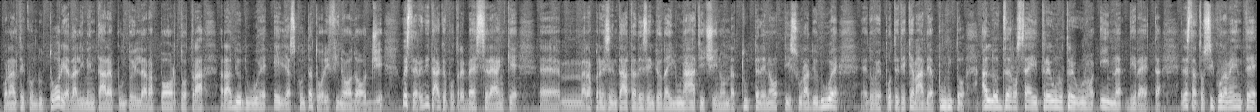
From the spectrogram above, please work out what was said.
con altri conduttori ad alimentare appunto il rapporto tra Radio 2 e gli ascoltatori fino ad oggi. Questa eredità che potrebbe essere anche ehm, rappresentata ad esempio dai lunatici, non da tutte le notti su Radio 2, eh, dove potete chiamare appunto allo 06 3131 in diretta. Ed è stato sicuramente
